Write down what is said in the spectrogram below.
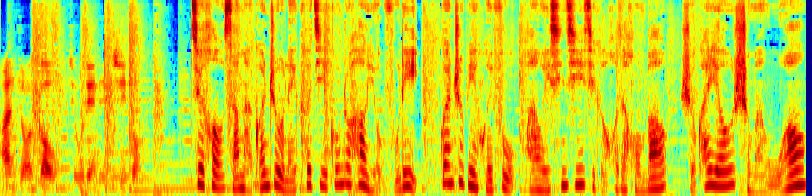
安卓 Go 九点零系统。最后扫码关注雷科技公众号有福利，关注并回复“华为新机”即可获得红包，手快有，手慢无哦。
